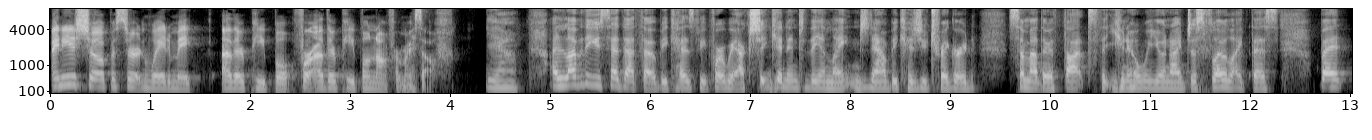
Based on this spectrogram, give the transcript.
I need to show up a certain way to make other people for other people, not for myself. Yeah. I love that you said that though, because before we actually get into the enlightened now, because you triggered some other thoughts that, you know, when you and I just flow like this. But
